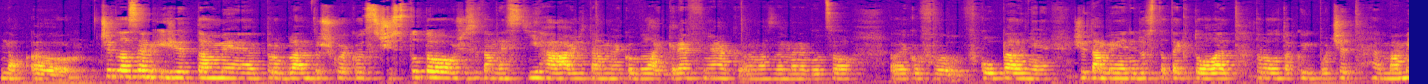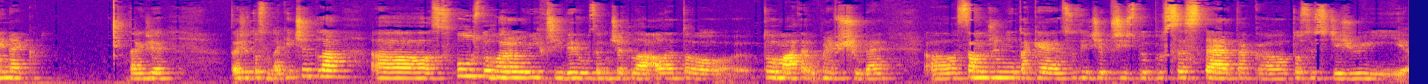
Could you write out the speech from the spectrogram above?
No, eh, četla jsem i, že tam je problém trošku jako s čistotou, že se tam nestíhá, že tam jako byla krev nějak na zemi nebo co, eh, jako v, v koupelně, že tam je nedostatek toalet pro takový počet maminek. Takže, takže to jsem taky četla. Uh, spoustu hororových příběhů jsem četla, ale to, to máte úplně všude. Uh, samozřejmě také, co týče přístupu sester, tak uh, to si stěžují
